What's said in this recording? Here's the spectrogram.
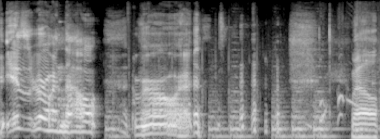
is ruined now. Ruined. well,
